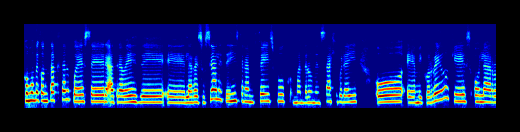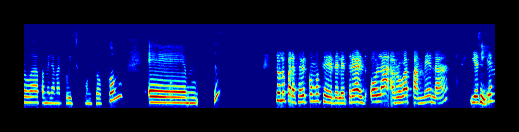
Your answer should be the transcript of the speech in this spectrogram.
¿Cómo me contactan? Puede ser a través de eh, las redes sociales, de Instagram, Facebook, mandar un mensaje por ahí, o eh, mi correo, que es hola arroba pamelamarkovich.com. Em. Solo para saber cómo se deletrea, es hola arroba pamela, y es M-A-E-R.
